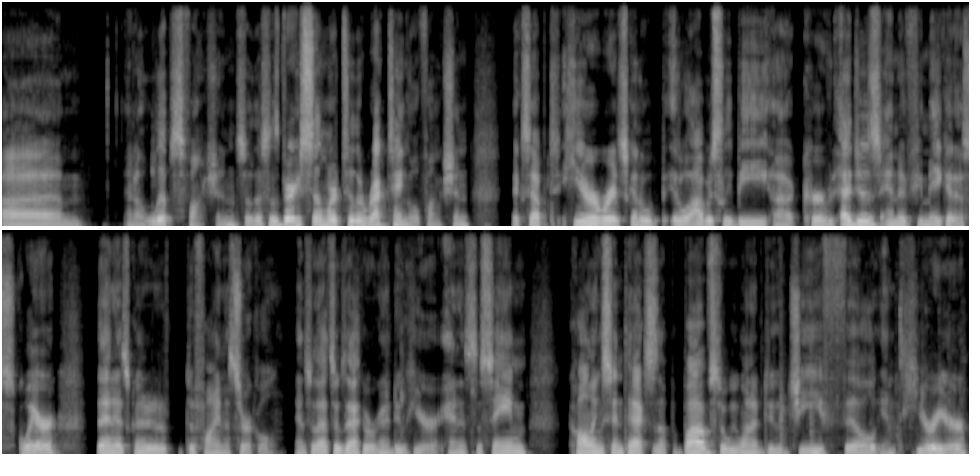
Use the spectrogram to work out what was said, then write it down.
um, an ellipse function. So this is very similar to the rectangle function, except here where it's going to, it'll obviously be uh, curved edges. And if you make it a square, then it's going to define a circle. And so that's exactly what we're going to do here. And it's the same calling syntax as up above. So we want to do g fill interior.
